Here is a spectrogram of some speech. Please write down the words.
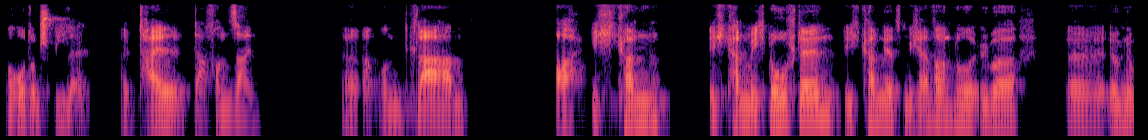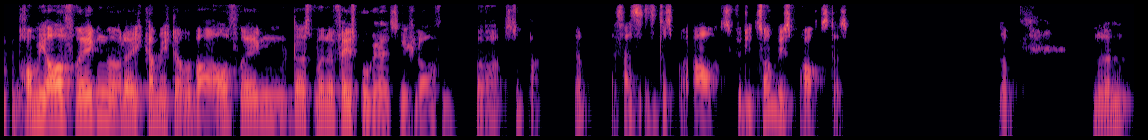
Brot und Spiele halt Teil davon sein. Ja, und klar haben, oh, ich kann, ich kann mich doof stellen, ich kann jetzt mich einfach nur über äh, irgendeinen Promi aufregen oder ich kann mich darüber aufregen, dass meine Facebook-Ads nicht laufen. Oh, super. Das heißt, das braucht es. Für die Zombies braucht es das. So. Nur dann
